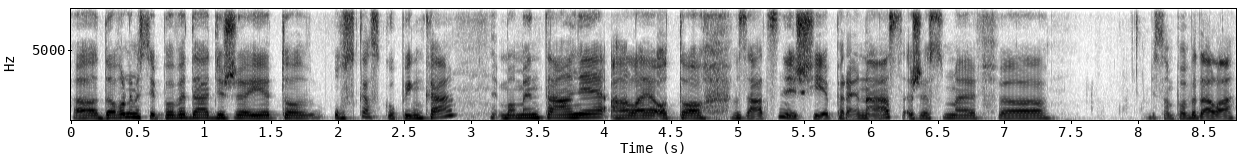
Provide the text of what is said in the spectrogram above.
dovolím si povedať, že je to úzka skupinka momentálne, ale o to vzácnejšie pre nás, že sme v, uh, by som povedala,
